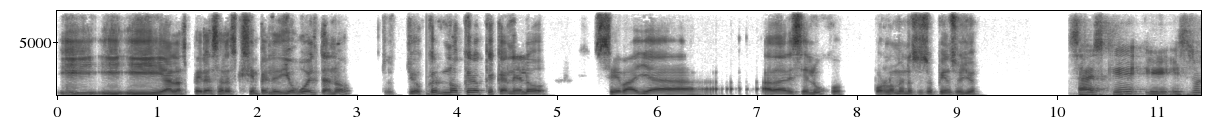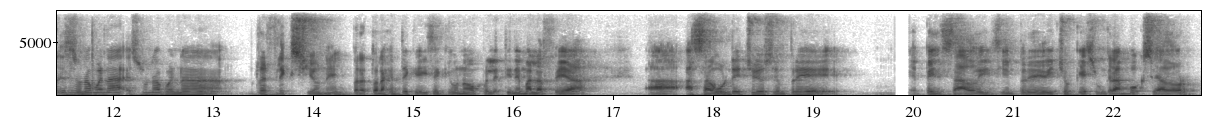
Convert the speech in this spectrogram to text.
y, y, a las peleas a las que siempre le dio vuelta, ¿no? yo no creo que Canelo se vaya a dar ese lujo, por lo menos eso pienso yo. ¿Sabes qué? Eh, esa, es una buena, es una buena reflexión ¿eh? para toda la gente que dice que uno pues, le tiene mala fe a, a, Saúl. De hecho, yo siempre he pensado y siempre he dicho que es un gran boxeador.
